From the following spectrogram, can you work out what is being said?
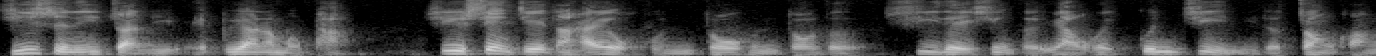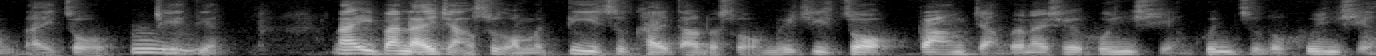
即使你转移，也不要那么怕。其实现阶段还有很多很多的系列性的药，会根据你的状况来做决定。嗯、那一般来讲，是我们第一次开刀的时候，我们去做刚刚讲的那些分型、分子的分型。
